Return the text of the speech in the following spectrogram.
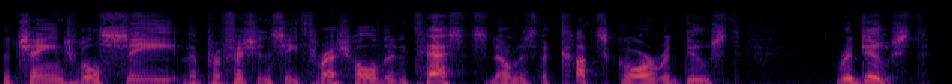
The change will see the proficiency threshold in tests, known as the cut score, reduced, reduced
